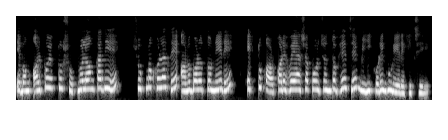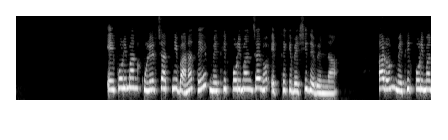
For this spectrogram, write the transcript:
এবং অল্প একটু শুকনো লঙ্কা দিয়ে শুকনো খোলাতে অনবরত নেড়ে একটু কড়কড়ে হয়ে আসা পর্যন্ত ভেজে মিহি করে গুঁড়িয়ে রেখেছি। এই পরিমাণ কুলের চাটনি বানাতে মেথির পরিমাণ যেন এর থেকে বেশি দেবেন না, কারণ মেথির পরিমাণ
